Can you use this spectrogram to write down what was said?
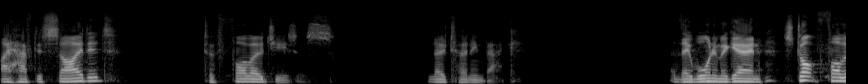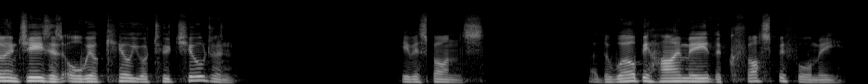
I have decided to follow Jesus, no turning back. They warn him again stop following Jesus, or we'll kill your two children. He responds, The world behind me, the cross before me,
